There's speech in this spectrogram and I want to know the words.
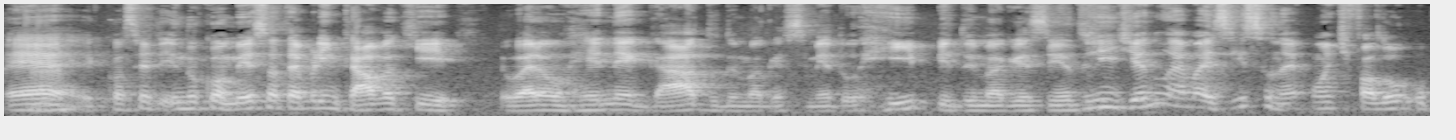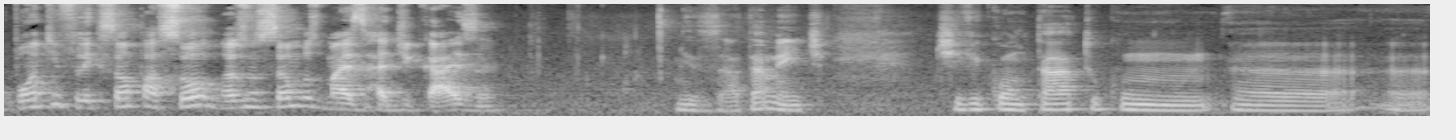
É, com certeza. E no começo eu até brincava que eu era o renegado do emagrecimento, o hippie do emagrecimento. Hoje em dia não é mais isso, né? Como a gente falou, o ponto de inflexão passou, nós não somos mais radicais, né? Exatamente tive contato com, uh, uh,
